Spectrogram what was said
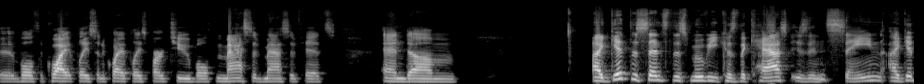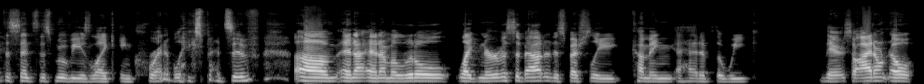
uh, both A Quiet Place and A Quiet Place Part Two, both massive, massive hits. And um, I get the sense this movie because the cast is insane. I get the sense this movie is like incredibly expensive, um, and I and I'm a little like nervous about it, especially coming ahead of the week there. So I don't know.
